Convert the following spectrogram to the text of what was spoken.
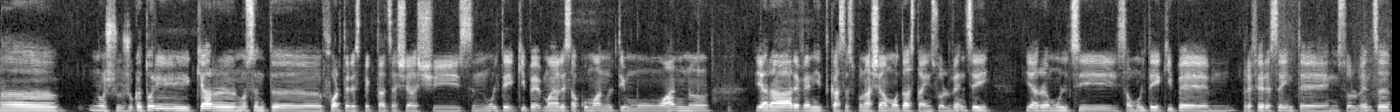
uh, nu știu, jucătorii chiar nu sunt uh, foarte respectați așa și sunt multe echipe, mai ales acum în ultimul an, uh, iar a revenit, ca să spun așa, moda asta a insolvenței, iar mulți sau multe echipe m, preferă să intre în insolvență.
